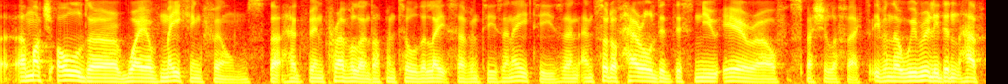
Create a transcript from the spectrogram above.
a much older way of making films that had been prevalent up until the late 70s and 80s and, and sort of heralded this new era of special effects. Even though we really didn't have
